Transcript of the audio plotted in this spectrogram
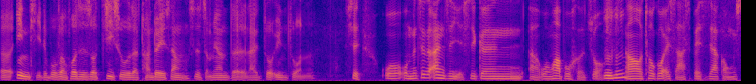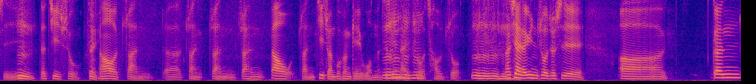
呃硬体的部分，或者是说技术的团队上是怎么样的来做运作呢？是。我我们这个案子也是跟呃文化部合作，然后透过 SR Space 这家公司的技术，嗯，对，然后转呃转转转到转寄转部分给我们这边来做操作，嗯嗯嗯。那现在的运作就是呃跟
